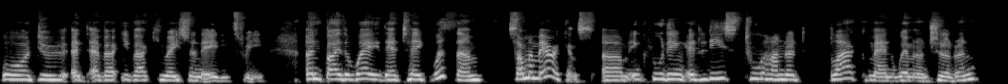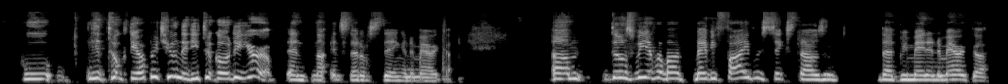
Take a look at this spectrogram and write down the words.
or do evacuation in 83. And by the way, they take with them some Americans, um, including at least 200 black men, women, and children who took the opportunity to go to Europe and not, instead of staying in America. Um, those we have about maybe five or six thousand that remain in America.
